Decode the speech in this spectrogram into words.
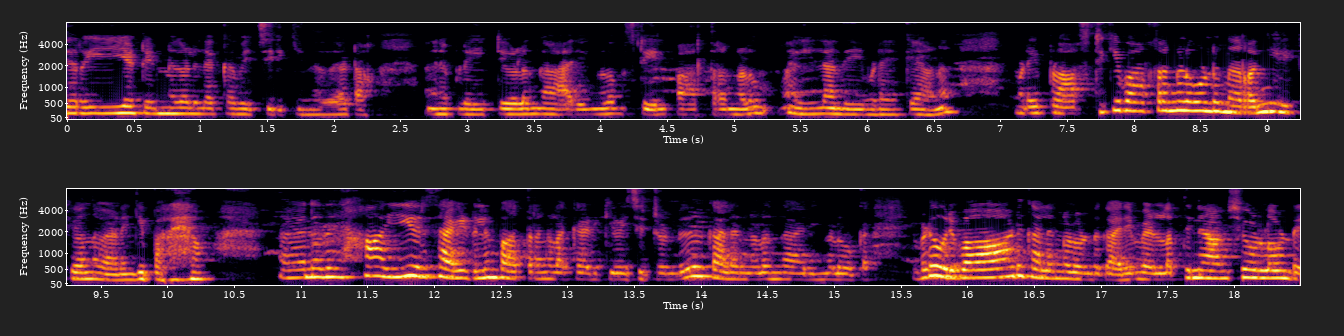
ചെറിയ ടിന്നുകളിലൊക്കെ വെച്ചിരിക്കുന്നത് കേട്ടോ. അങ്ങനെ പ്ലേറ്റുകളും കാര്യങ്ങളും സ്റ്റീൽ പാത്രങ്ങളും എല്ലാം ദേ ഇവിടെയൊക്കെയാണ്. നമ്മുടെ ഈ പ്ലാസ്റ്റിക് പാത്രങ്ങൾ കൊണ്ട് നിറഞ്ഞിരിക്കുകയെന്ന് വേണമെങ്കിൽ പറയാം. അങ്ങനെ ദേ ആ ഈ ഒരു സൈഡിലും പാത്രങ്ങളൊക്കെ അടുക്കി വെച്ചിട്ടുണ്ട്. കലങ്ങളും കാര്യങ്ങളും ഒക്കെ. ഇവിടെ ഒരുപാട് കലങ്ങളുണ്ട്. കാര്യം വെള്ളത്തിന് ആവശ്യമുള്ളതുകൊണ്ട്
